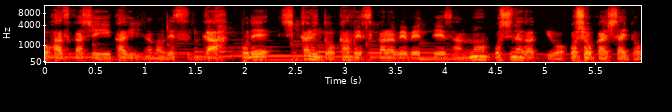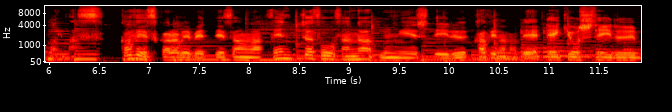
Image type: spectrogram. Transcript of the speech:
お恥ずかしい限りなのですが、ここでしっかりとカフェスカラベ別邸さんのお品書きをご紹介したいと思います。カフェスカラベ別邸さんは煎茶荘さんが運営しているカフェなので提供している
